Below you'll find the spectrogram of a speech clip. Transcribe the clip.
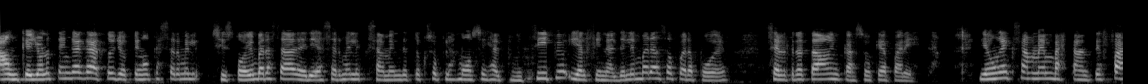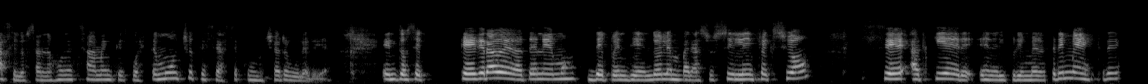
aunque yo no tenga gato, yo tengo que hacerme, si estoy embarazada, debería hacerme el examen de toxoplasmosis al principio y al final del embarazo para poder ser tratado en caso que aparezca. Y es un examen bastante fácil, o sea, no es un examen que cueste mucho, que se hace con mucha regularidad. Entonces, ¿qué gravedad tenemos dependiendo del embarazo? Si la infección se adquiere en el primer trimestre,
